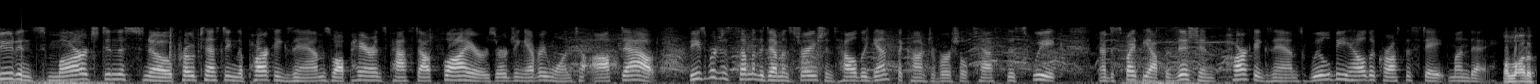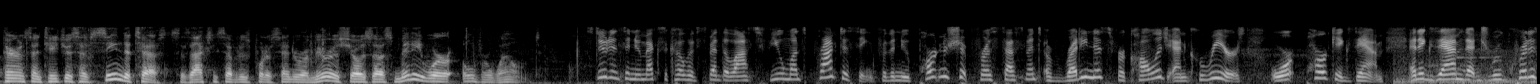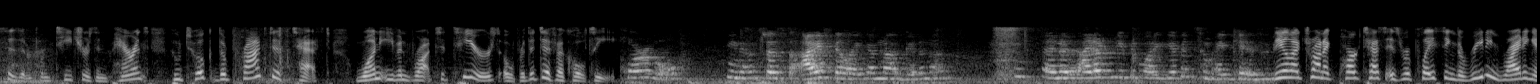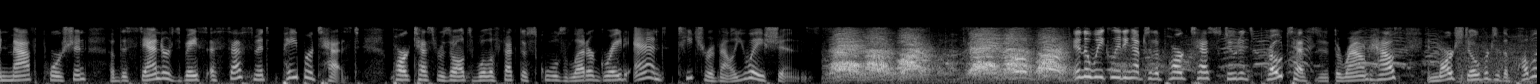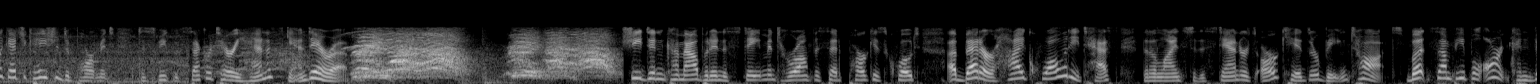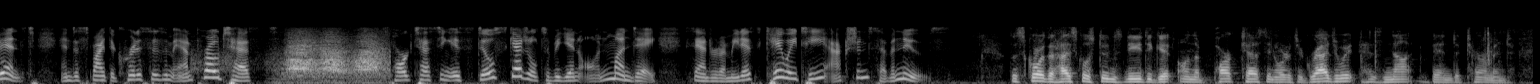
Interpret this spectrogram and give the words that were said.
Students marched in the snow protesting the PARCC exams while parents passed out flyers urging everyone to opt out. These were just some of the demonstrations held against the controversial test this week. Now, despite the opposition, PARCC exams will be held across the state Monday. A lot of parents and teachers have seen the tests. As Action 7 News reporter Sandra Ramirez shows us, many were overwhelmed. Students in New Mexico have spent the last few months practicing for the new Partnership for Assessment of Readiness for College and Careers, or PARCC exam, an exam that drew criticism from teachers and parents who took the practice test. One even brought to tears over the difficulty. Horrible. You know, just I feel like I'm not good enough. And I don't even want to give it to my kids. The electronic PARCC test is replacing the reading, writing, and math portion of the standards-based assessment paper test. PARCC test results will affect the school's letter grade and teacher evaluations. In the week leading up to the PARCC test, students protested at the Roundhouse and marched over to the Public Education Department to speak with Secretary Hanna Skandera. She didn't come out, but in a statement, her office said PARCC is, quote, a better, high-quality test that aligns to the standards our kids are being taught. But some people aren't convinced, and despite the criticism and protests, PARCC testing is still scheduled to begin on Monday. Sandra Ramirez, KOAT Action 7 News. The score that high school students need to get on the PARCC test in order to graduate has not been determined.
